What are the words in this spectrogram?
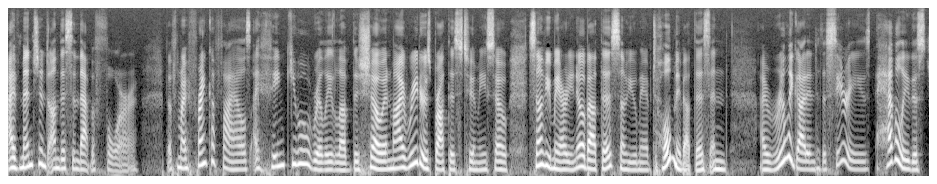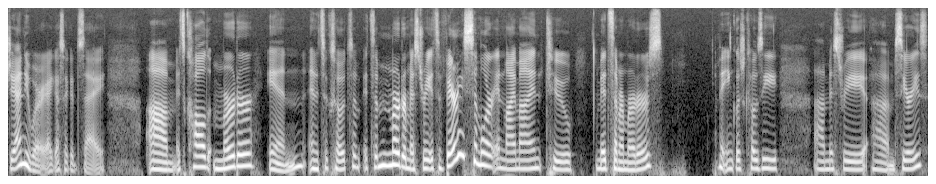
I've mentioned on this and that before. But for my Francophiles, I think you will really love this show. And my readers brought this to me. So some of you may already know about this. Some of you may have told me about this. And I really got into the series heavily this January, I guess I could say. Um, it's called Murder In, and it's a, so it's a it's a murder mystery. It's very similar in my mind to Midsomer Murders, the English cozy uh, mystery um, series.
